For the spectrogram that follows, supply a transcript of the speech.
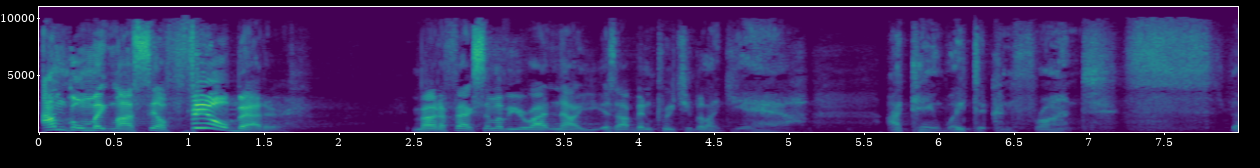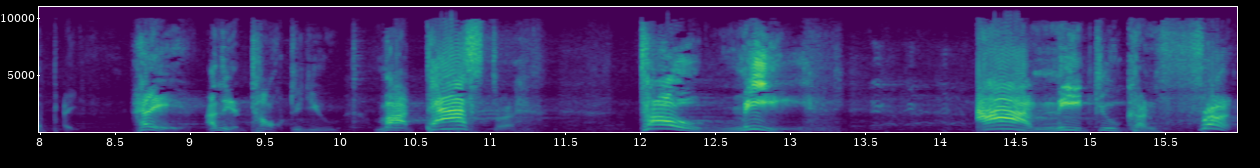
I'm going to make myself feel better. Matter of fact, some of you right now, as I've been preaching, be like, yeah, I can't wait to confront the. Hey, I need to talk to you. My pastor told me I need to confront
